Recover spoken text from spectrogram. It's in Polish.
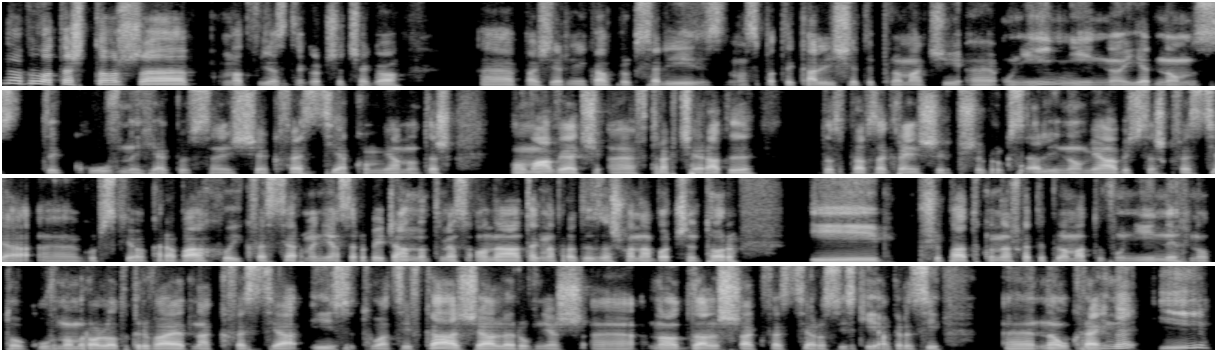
no było też to, że no 23 e, października w Brukseli no, spotykali się dyplomaci e, unijni. No jedną z tych głównych jakby w sensie kwestii, jaką miano też omawiać w trakcie Rady do spraw zagranicznych przy Brukseli, no miała być też kwestia e, Górskiego Karabachu i kwestia Armenii Azerbejdżanu, natomiast ona tak naprawdę zeszła na boczny tor i w przypadku na przykład dyplomatów unijnych, no to główną rolę odgrywa jednak kwestia i sytuacji w Gazie, ale również e, no, dalsza kwestia rosyjskiej agresji e, na Ukrainę i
